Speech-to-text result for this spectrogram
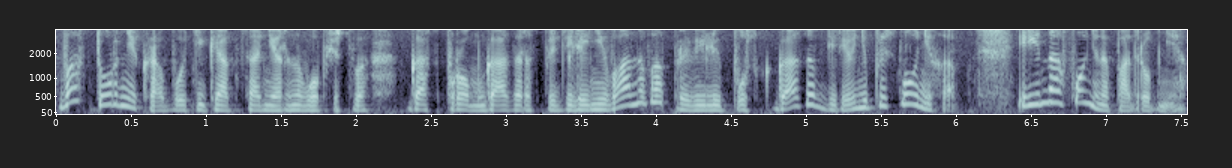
Во вторник работники акционерного общества «Газпром» газораспределение Иваново провели пуск газа в деревне Прислониха. Ирина Афонина подробнее.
